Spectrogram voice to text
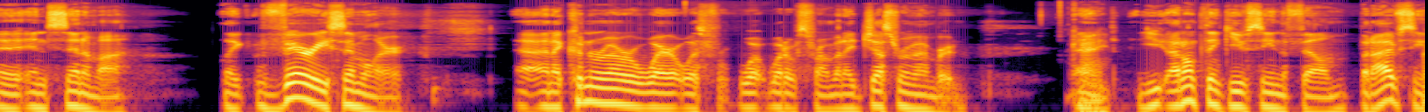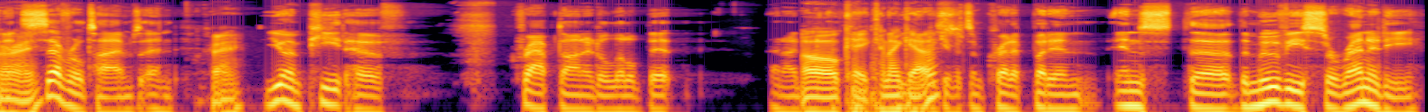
in, in cinema like very similar Uh, and i couldn't remember where it was fr- what what it was from but i just remembered Okay. and you i don't think you've seen the film but i've seen All it right. several times and Okay. you and Pete have crapped on it a little bit, and I Oh, okay. Can I you need to guess? Give it some credit, but in in the the movie Serenity,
